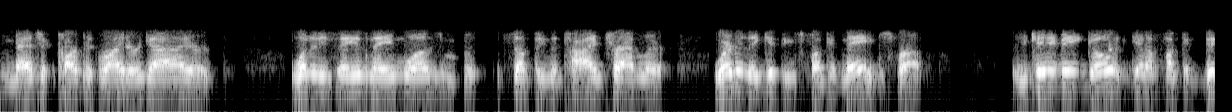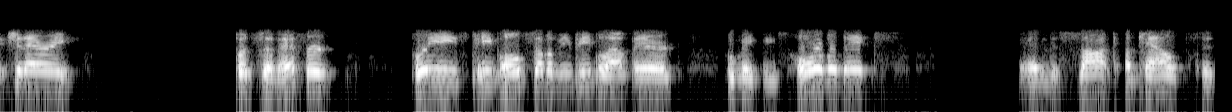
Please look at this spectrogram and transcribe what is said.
magic carpet rider guy, or what did he say his name was? Something the time traveler. Where do they get these fucking names from? Are you kidding me? Go and get a fucking dictionary. Put some effort. Please, people, some of you people out there who make these horrible dicks and the sock accounts and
